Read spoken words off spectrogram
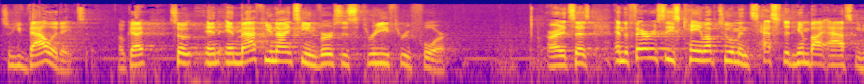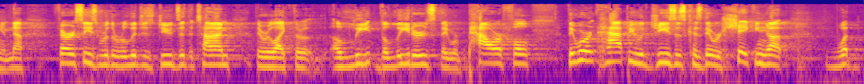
So he validates it. Okay? So in, in Matthew 19, verses 3 through 4. All right, it says, And the Pharisees came up to him and tested him by asking him. Now, Pharisees were the religious dudes at the time. They were like the elite, the leaders. They were powerful. They weren't happy with Jesus because they were shaking up what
